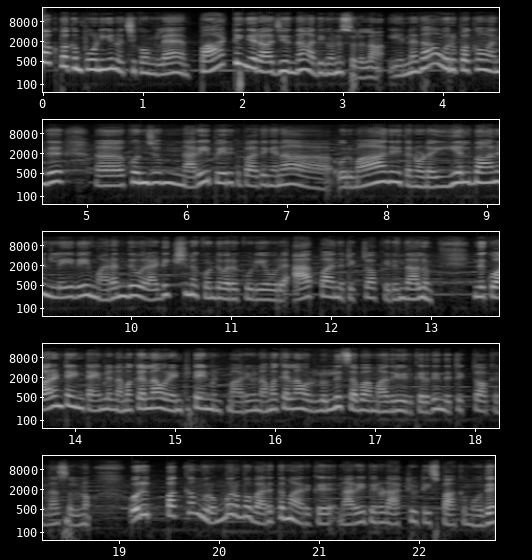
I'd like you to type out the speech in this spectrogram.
டிக்டாக் பக்கம் போனீங்கன்னு வச்சுக்கோங்களேன் பாட்டிங்க ராஜ்யம் தான் அதிகம்னு சொல்லலாம். என்னதான் ஒரு பக்கம் வந்து கொஞ்சம் நிறைய பேருக்கு பார்த்தீங்கன்னா ஒரு மாதிரி தன்னோட இயல்பான நிலையவே மறந்து ஒரு அடிக்ஷனை கொண்டு வரக்கூடிய ஒரு ஆப்பாக இந்த டிக்டாக் இருந்தாலும் இந்த குவாரண்டைன் டைமில் நமக்கெல்லாம் ஒரு என்டர்டெயின்மெண்ட் மாதிரியும் நமக்கெல்லாம் ஒரு லுல்லு சபா மாதிரியும் இருக்கிறது இந்த டிக்டாக்னு தான் சொல்லணும். ஒரு பக்கம் ரொம்ப ரொம்ப வருத்தமாக இருக்குது நிறைய பேரோட ஆக்டிவிட்டீஸ் பார்க்கும்போது.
